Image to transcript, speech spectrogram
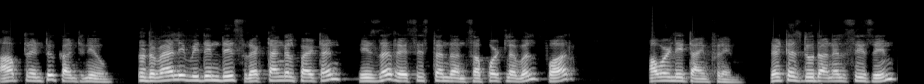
uptrend to continue. So the value within this rectangle pattern is the resistance and support level for hourly time frame. Let us do the analysis in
